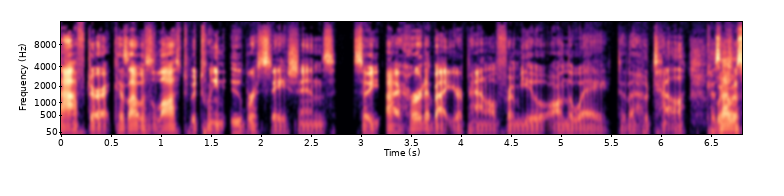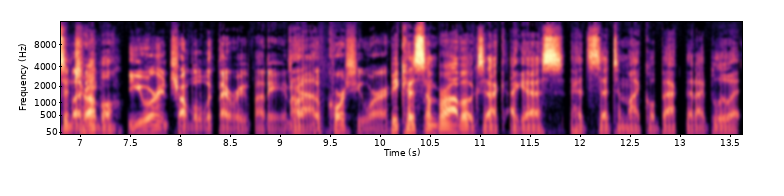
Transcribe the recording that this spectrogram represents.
after it because I was lost between Uber stations. So I heard about your panel from you on the way to the hotel because I was in funny. trouble. You were in trouble with everybody, and Yeah. of course you were. Because some Bravo exec, I guess, had said to Michael Beck that I blew it.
